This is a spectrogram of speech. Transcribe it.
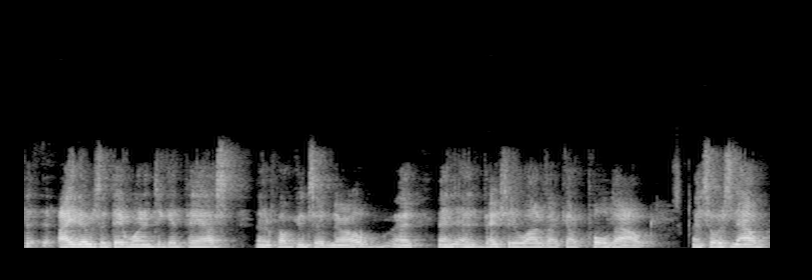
th- items that they wanted to get passed, and the Republicans said no, and, and, and eventually a lot of that got pulled out. And so it's now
